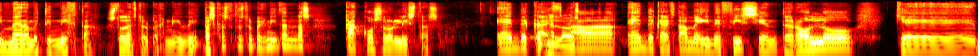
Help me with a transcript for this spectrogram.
η μέρα με τη νύχτα στο δεύτερο παιχνίδι. Βασικά στο δεύτερο παιχνίδι ήταν ένας κακός ρολίστας. 11-7 με inefficient ρόλο και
